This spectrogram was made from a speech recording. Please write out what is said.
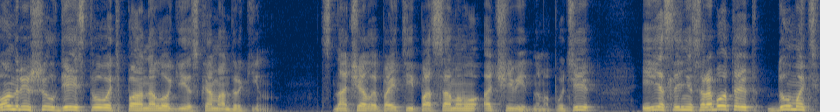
Он решил действовать по аналогии с Commander Keen. Сначала пойти по самому очевидному пути, и если не сработает, думать,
